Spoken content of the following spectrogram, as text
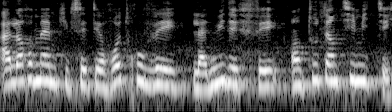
alors même qu'ils s'étaient retrouvés la nuit des faits en toute intimité.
